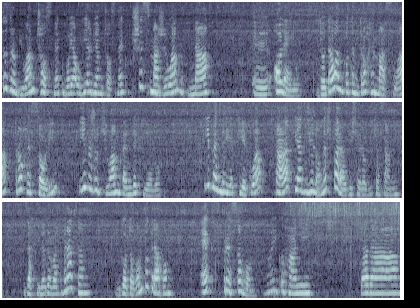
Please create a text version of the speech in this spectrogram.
Co zrobiłam? Czosnek, bo ja uwielbiam czosnek, przysmażyłam na y, oleju. Dodałam potem trochę masła, trochę soli i wrzuciłam pędy chmielu. I będę je piekła tak, jak zielone szparagi się robi czasami. Za chwilę do Was wracam z gotową potrawą, ekspresową. No i kochani, tadam!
